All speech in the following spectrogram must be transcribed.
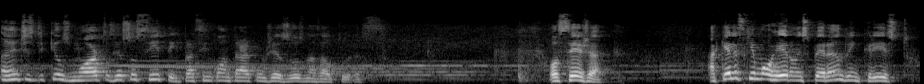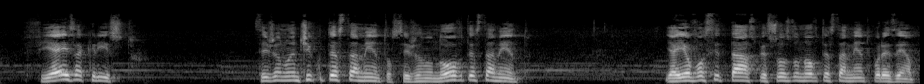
antes de que os mortos ressuscitem para se encontrar com Jesus nas alturas. Ou seja, aqueles que morreram esperando em Cristo, fiéis a Cristo, seja no Antigo Testamento, ou seja no Novo Testamento. E aí eu vou citar as pessoas do Novo Testamento, por exemplo:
